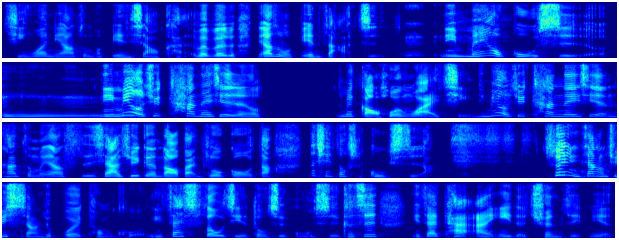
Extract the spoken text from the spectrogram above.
请问你要怎么编小刊？不不不，你要怎么编杂志？你没有故事了。嗯，你没有去看那些人有没搞婚外情，你没有去看那些人他怎么样私下去跟老板做勾当，那些都是故事啊。所以你这样去想就不会痛苦。你在搜集的都是故事，可是你在太安逸的圈子里面，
